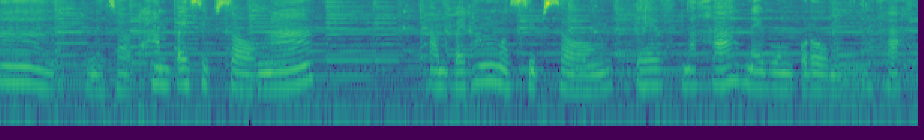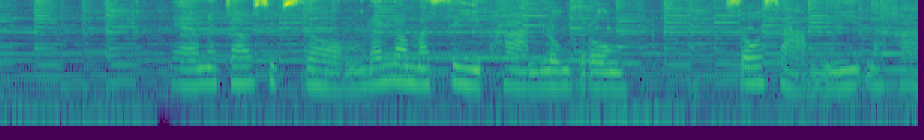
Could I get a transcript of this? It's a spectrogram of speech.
5นะเจ้าทำไป 12 นะทำไปทั้งหมด 12 F นะคะ ในวงกลมนะคะ แล้วนะเจ้า 12 แล้วเรามา 4 ผ่านลงตรงโซ่ 3 นี้นะคะ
